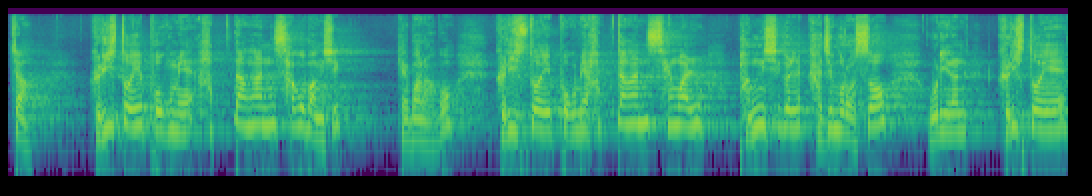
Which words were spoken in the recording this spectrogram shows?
자, 그리스도의 복음에 합당한 사고방식 개발하고 그리스도의 복음에 합당한 생활 방식을 가짐으로써 우리는 그리스도의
